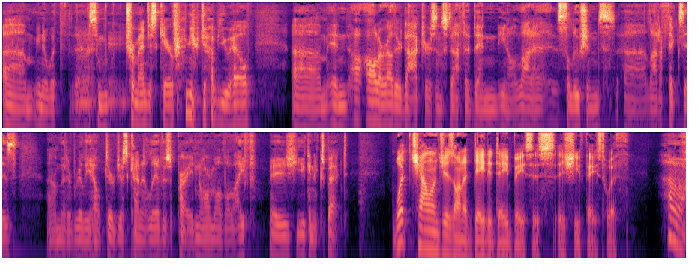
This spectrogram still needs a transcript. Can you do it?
um, you know with uh, some tremendous care from UW Health. Um, and all our other doctors and stuff have been, you know, a lot of solutions, uh, a lot of fixes um, that have really helped her just kind of live as probably normal of a life as you can expect. what challenges on a day to day basis is she faced with?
